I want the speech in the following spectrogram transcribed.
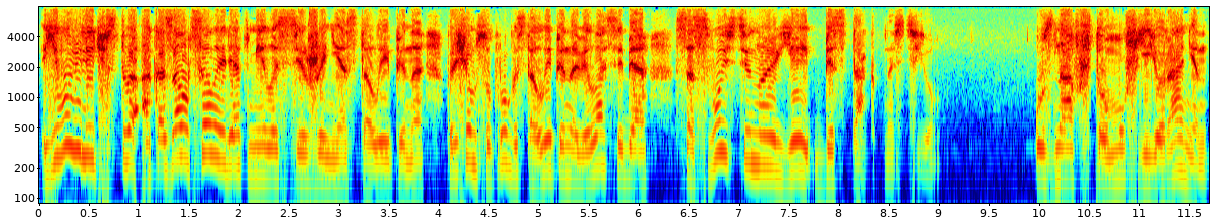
его Величество оказал целый ряд милости жене Столыпина, причем супруга Столыпина вела себя со свойственной ей бестактностью. Узнав, что муж ее ранен,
